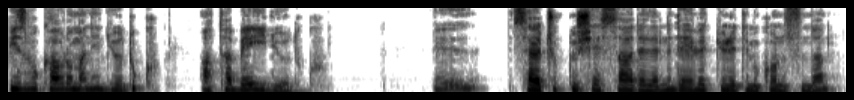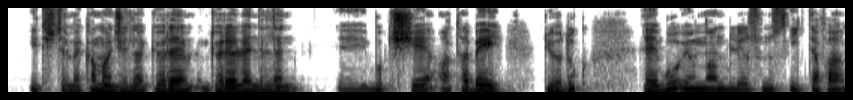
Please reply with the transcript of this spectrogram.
biz bu kavrama ne diyorduk? Atabey diyorduk. Ee, Selçuklu şehzadelerini devlet yönetimi konusunda yetiştirmek amacıyla görev, görevlendirilen e, bu kişiye Atabey diyorduk. E, bu ünvan biliyorsunuz ilk defa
